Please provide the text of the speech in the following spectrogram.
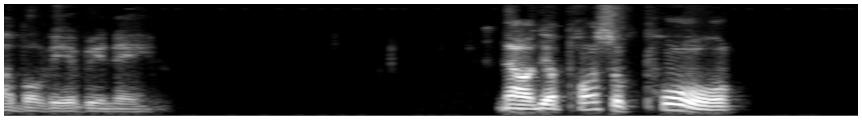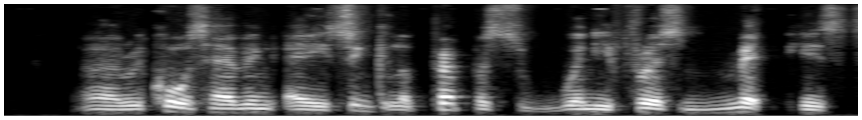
above every name. Now, the Apostle Paul uh, recalls having a singular purpose when he first met his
